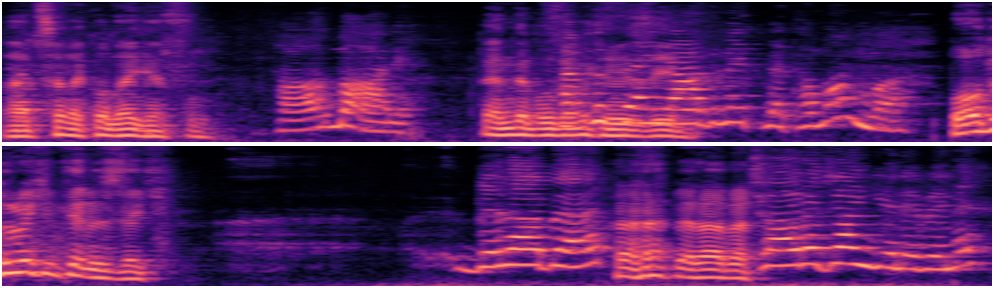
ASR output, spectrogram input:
Hadi sana kolay gelsin. Sağ ol bari. Ben de Bodrum'u Sakın sen temizleyeyim. yardım etme tamam mı? Bodrum'u kim temizleyecek? Beraber. Beraber. Çağıracaksın gene beni.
